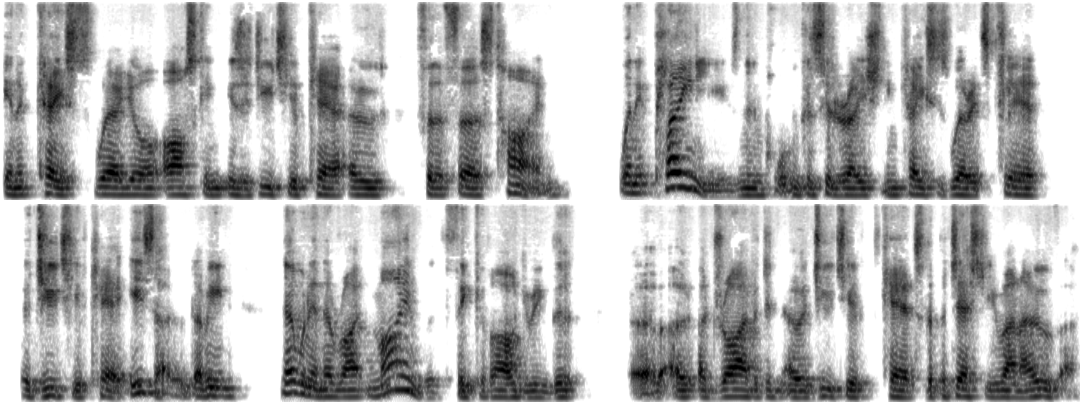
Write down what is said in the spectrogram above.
in a case where you're asking, is a duty of care owed for the first time, when it plainly is an important consideration in cases where it's clear a duty of care is owed? I mean, no one in their right mind would think of arguing that uh, a, a driver didn't owe a duty of care to the pedestrian he ran over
